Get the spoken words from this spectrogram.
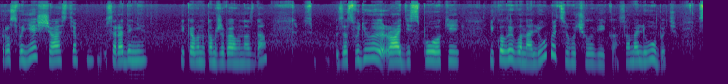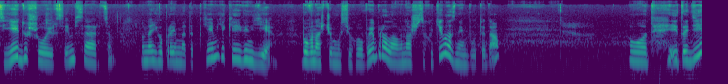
про своє щастя всередині, яке воно там живе у нас, да? за свою радість, спокій. І коли вона любить цього чоловіка, саме любить всією душою, всім серцем, вона його прийме таким, який він є. Бо вона ж чомусь його вибрала, вона ж захотіла з ним бути. Да? От. І тоді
